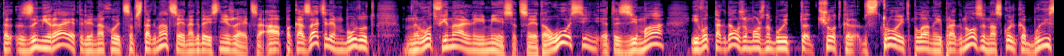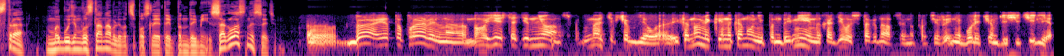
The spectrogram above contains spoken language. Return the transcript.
так, замирает или находится в стагнации, иногда и снижается. А показателем будут вот финальные месяцы. Это осень, это зима, и вот тогда уже можно будет четко строить планы и прогнозы, насколько быстро мы будем восстанавливаться после этой пандемии. Согласны с этим? Э, да, это правильно, но есть один нюанс. Понимаете, в чем дело? Экономика и накануне пандемии находилась в стагнации на протяжении более чем 10 лет.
